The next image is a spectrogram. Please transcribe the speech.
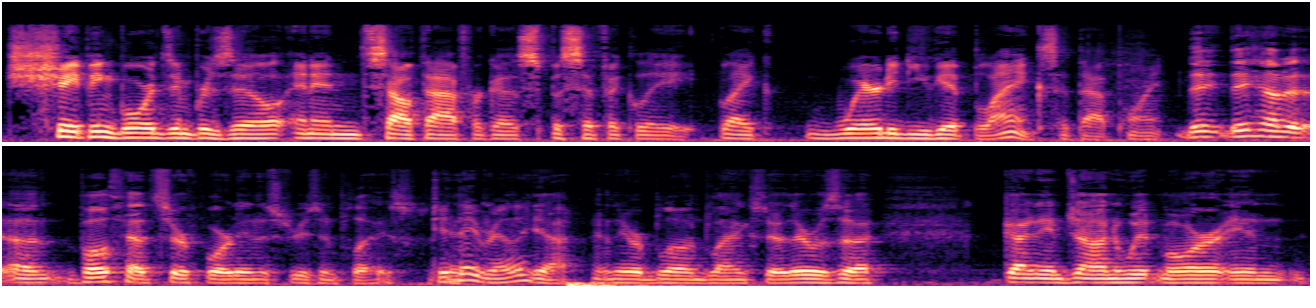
shaping boards in Brazil and in South Africa specifically, like where did you get blanks at that point? They they had a, uh, both had surfboard industries in place. Did they really? Yeah, and they were blowing blanks there. There was a guy named John Whitmore in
